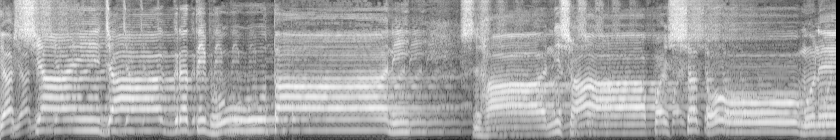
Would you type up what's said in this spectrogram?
যস্যাই জাগ্রতি ভূতানি নিশাপশ্যতো মুনে।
